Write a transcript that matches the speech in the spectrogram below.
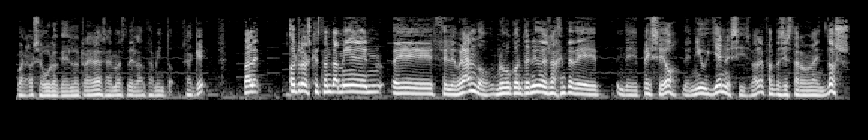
Bueno, seguro que lo traerás además del lanzamiento. O sea que, vale. Otros que están también eh, celebrando nuevo contenido es la gente de, de PSO, de New Genesis, ¿vale? Fantasy Star Online 2.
